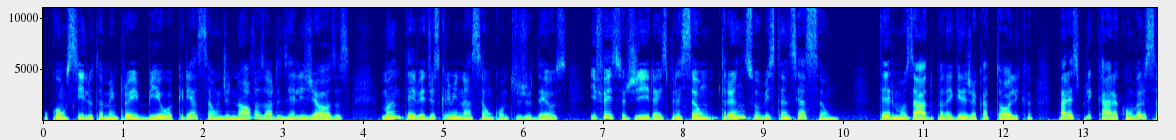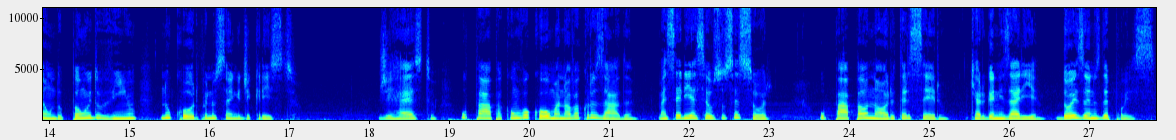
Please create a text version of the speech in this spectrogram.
O concílio também proibiu a criação de novas ordens religiosas, manteve a discriminação contra os judeus e fez surgir a expressão transubstanciação, termo usado pela Igreja Católica para explicar a conversão do pão e do vinho no corpo e no sangue de Cristo. De resto, o Papa convocou uma nova cruzada, mas seria seu sucessor, o Papa Honório III, que organizaria, dois anos depois.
